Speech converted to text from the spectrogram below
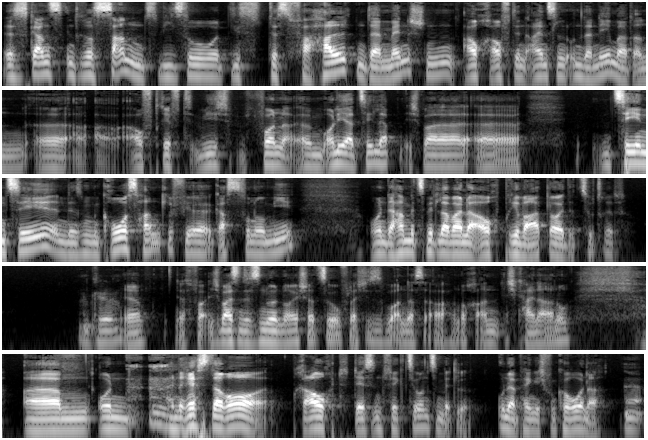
es ist ganz interessant, wie so dies, das Verhalten der Menschen auch auf den einzelnen Unternehmer dann äh, auftrifft. Wie ich von ähm, Olli erzählt habe, ich war äh, im CNC, in diesem Großhandel für Gastronomie. Und da haben jetzt mittlerweile auch Privatleute Zutritt. Okay. Ja, ich weiß nicht, das ist nur Neustadt so, vielleicht ist es woanders auch noch an, ich keine Ahnung. Ähm, und ein Restaurant braucht Desinfektionsmittel, unabhängig von Corona. Ja.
